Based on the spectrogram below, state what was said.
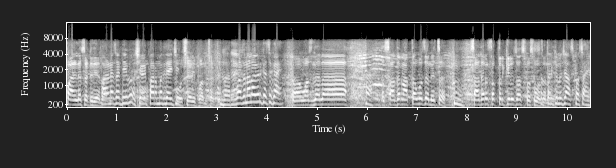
पाळण्यासाठी पाळण्यासाठी शेळी फार्ममध्ये द्यायची? हो शेळी फार्मसाठी. बर वजनाला वगैरे कसं काय? अं, वजनाला हा. साधारण आता वजन याचं. साधारण सत्तर किलोच्या आसपास वजन सत्तर आहे. किलोच्या आसपास आहे.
